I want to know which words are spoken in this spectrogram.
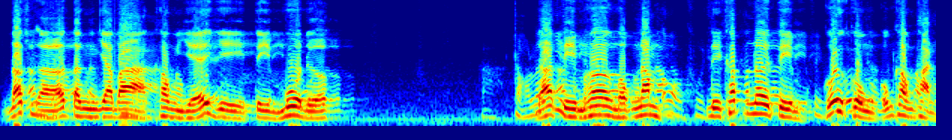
Đất ở tầng gia ba không dễ gì tìm mua được. Đã tìm hơn một năm, đi khắp nơi tìm, cuối cùng cũng không thành.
